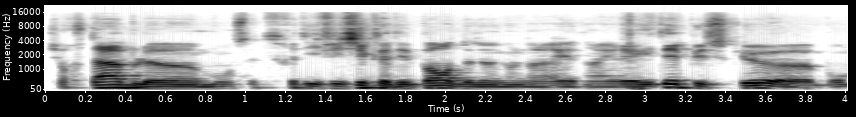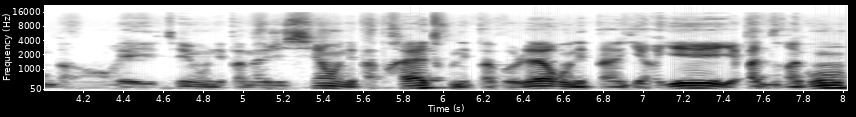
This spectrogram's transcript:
sur table, euh, bon, c'est très difficile que ça déborde dans, la, réalité, puisque euh, bon, bah, en réalité, on n'est pas magicien, on n'est pas prêtre, on n'est pas voleur, on n'est pas guerrier, il n'y a pas de dragon.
